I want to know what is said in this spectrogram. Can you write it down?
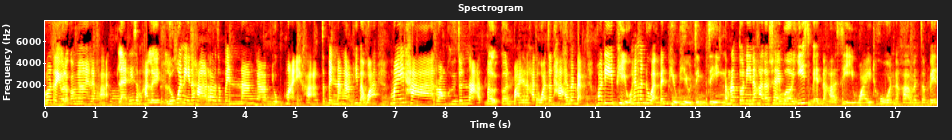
รวดเร็วแล้วก็ง่ายนะคะ และที่สำคัญเลยลุควันนี้นะคะ เราจะเป็นนางงามยุคใหม่ค่ะ จะเป็นนางงามที่แบบว่าไม่ทารองพื้นจนหนาเตอะเกินไปนะคะ แต่ว่าจะทาให้มันแบบพอดีผิวให้มันดูแบบเป็นผิวผิวจริง ๆสำหรับตัวนี้นะคะเราใช้เบอร์ 21 นะคะ สีไวท์โทนนะคะ มันจะเป็น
